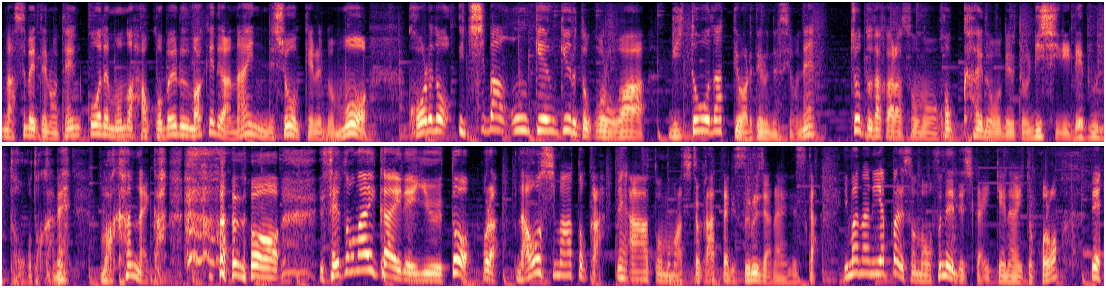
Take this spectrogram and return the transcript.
まあ全ての天候で物運べるわけではないんでしょうけれども、これの一番恩恵受けるところは、離島だって言われてるんですよね。ちょっとだからその北海道で言うと利尻礼文島とかね。わかんないか。あの、瀬戸内海で言うと、ほら、直島とかね、アートの街とかあったりするじゃないですか。未だにやっぱりその船でしか行けないところ。で、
